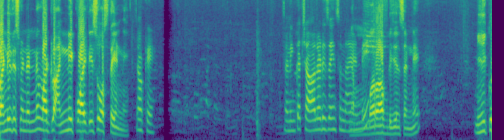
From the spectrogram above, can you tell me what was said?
బండిల్ తీసుకుంటే వాటిలో అన్ని క్వాలిటీస్ వస్తాయండి. ఓకే అండ్ ఇంకా చాలా డిజైన్స్ ఉన్నాయండి. నెంబర్ ఆఫ్ డిజైన్స్ అండి. మీకు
